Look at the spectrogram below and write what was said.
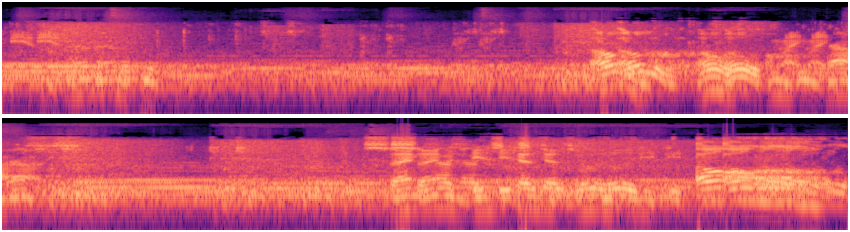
me Oh, oh, oh my gosh. Guys really Oh!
